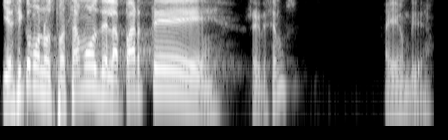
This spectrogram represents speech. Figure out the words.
Y así como nos pasamos de la parte... Regresemos. Ahí hay un video.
